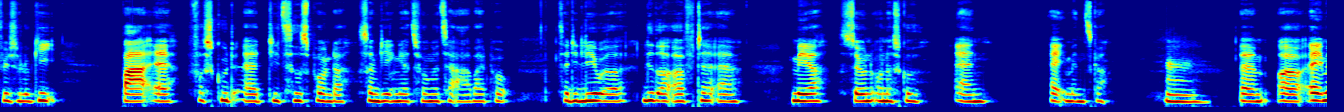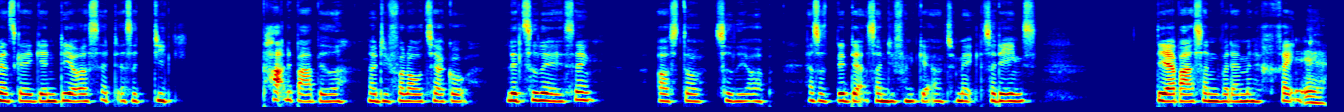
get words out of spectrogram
fysiologi bare er forskudt af de tidspunkter, som de egentlig er tvunget til at arbejde på. Så de lider, lider ofte af mere søvnunderskud end A-mennesker. Mm. Um, og A-mennesker igen, det er også, at altså, de har det bare bedre, når de får lov til at gå lidt tidligere i seng og stå tidligere op. Altså det er der, sådan de fungerer optimalt. Så det er ens, det er bare sådan, hvordan man rent... Ja.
